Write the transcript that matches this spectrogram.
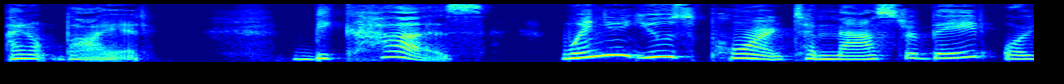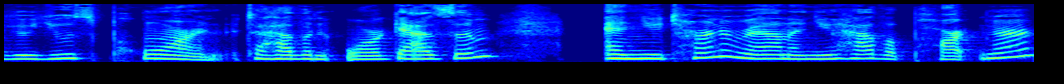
I don't buy it. Because when you use porn to masturbate or you use porn to have an orgasm and you turn around and you have a partner,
